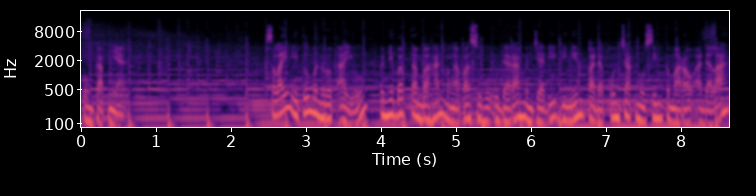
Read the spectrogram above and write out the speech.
ungkapnya. Selain itu menurut Ayu, penyebab tambahan mengapa suhu udara menjadi dingin pada puncak musim kemarau adalah,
